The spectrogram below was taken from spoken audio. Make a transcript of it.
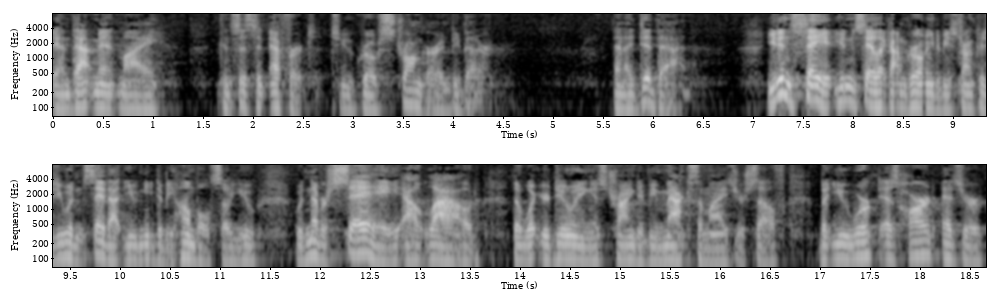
And that meant my consistent effort to grow stronger and be better. And I did that. You didn't say it. You didn't say like I'm growing to be strong because you wouldn't say that. You need to be humble. So you would never say out loud that what you're doing is trying to be maximize yourself. But you worked as hard as your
